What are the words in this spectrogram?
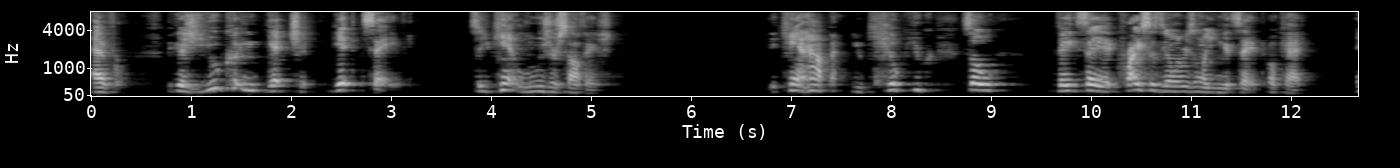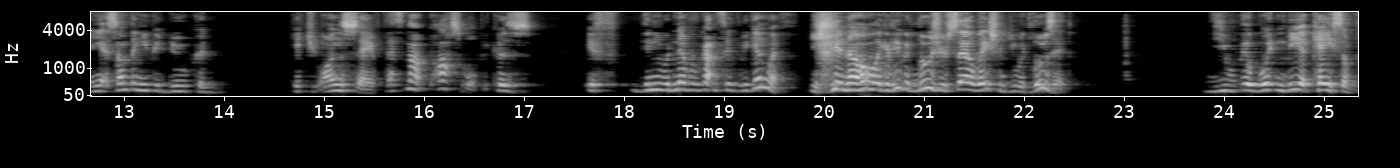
Ever. Because you couldn't get, get saved. So you can't lose your salvation. It can't happen. You kill, you, so they say that Christ is the only reason why you can get saved. Okay. And yet something you could do could get you unsaved. That's not possible because if, then you would never have gotten saved to begin with. You know, like if you could lose your salvation, you would lose it. You, it wouldn't be a case of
